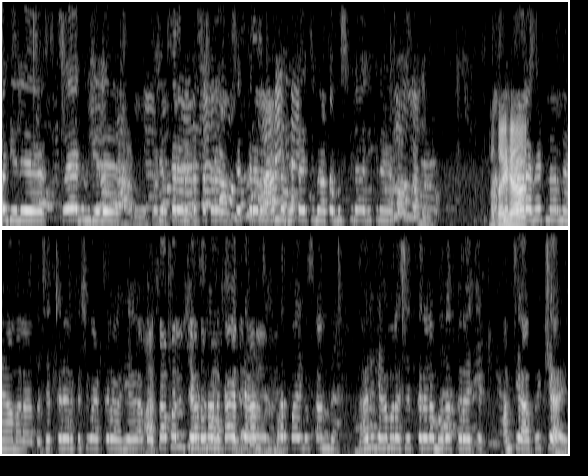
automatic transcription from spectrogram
गेले सोयाबीन गेले शेतकऱ्याला कसं करा शेतकऱ्याला अन्न भेटायची आता मुश्किल आली की नाही आता ह्या भेटणार नाही आम्हाला. आता शेतकऱ्याला कशी वाट करावं? हे आता आतापर्यंत काय तरी आमची भरपाई नुकसान झालेली आम्हाला शेतकऱ्याला मदत करायची आमची अपेक्षा आहे.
